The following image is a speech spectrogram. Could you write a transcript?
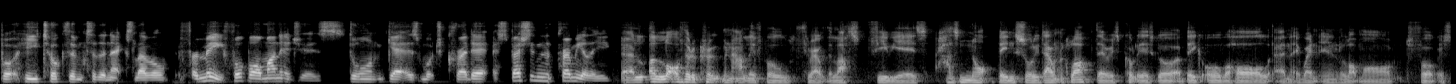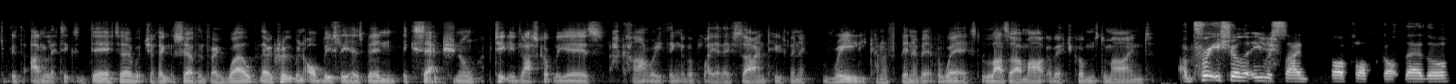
but he took them to the next level. For me, football managers don't get as much credit, especially in the Premier League. a, lot of the recruitment at Liverpool throughout the last few years has not been solely down to Klopp. There was a couple of years ago a big overhaul, and they went in a lot more focused with analytics and data, which I think served them very well. Their recruitment obviously has been exceptional, particularly the last couple of years. I can't really think of a player they've signed who's been a, really kind of been a bit of a waste. Lazar Markovic comes to mind. I'm pretty sure that he was signed before Klopp got there, though.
